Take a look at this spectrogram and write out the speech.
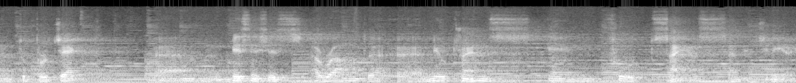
and to project um, businesses around uh, uh, new trends in food science and engineering.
